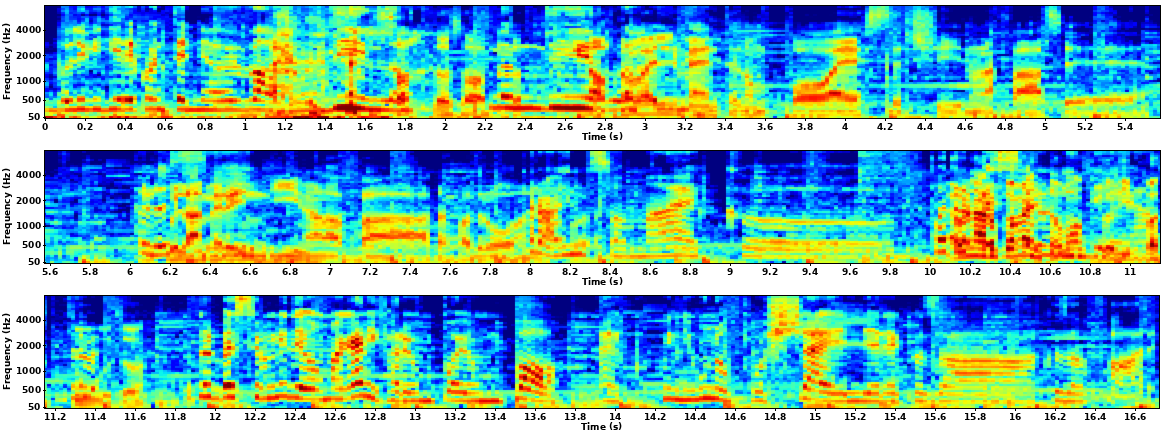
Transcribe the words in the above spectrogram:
Volevi dire quanti anni avevamo? Dillo. sotto sotto. Non dirlo. No, probabilmente non può esserci in una fase in cui la merendina la fa da padrone. Però ancora. insomma, ecco. È un argomento molto dibattuto. Potrebbe, potrebbe, essere un'idea, o magari fare un po' e un po'. Ecco, quindi uno può scegliere cosa, cosa fare.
